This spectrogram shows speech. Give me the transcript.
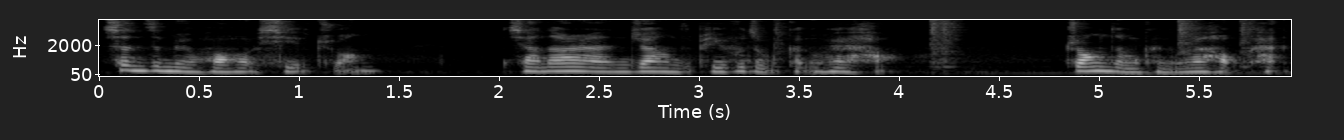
甚至没有好好卸妆，想当然这样子皮肤怎么可能会好？妆怎么可能会好看？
